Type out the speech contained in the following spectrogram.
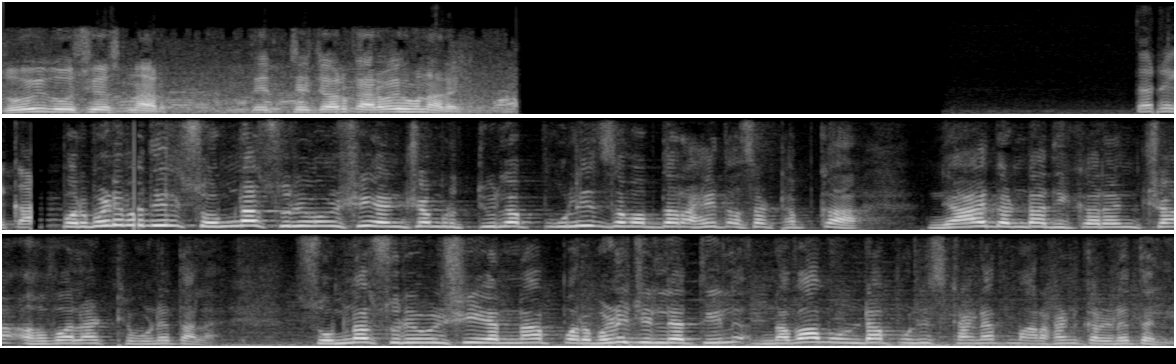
जोही दोषी असणार ते त्याच्यावर कारवाई होणार आहे. तर एका परभणीमधील सोमनाथ सूर्यवंशी यांच्या मृत्यूला पोलीस जबाबदार आहेत असा ठपका न्यायदंडाधिकाऱ्यांच्या अहवालात ठेवण्यात आला सोमनाथ सूर्यवंशी यांना परभणी जिल्ह्यातील नवा मोंडा पोलीस ठाण्यात मारहाण करण्यात आली.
